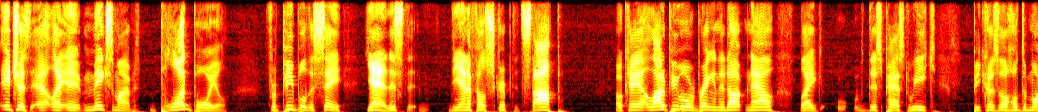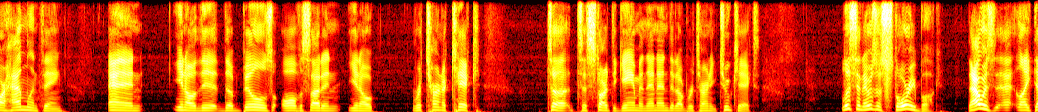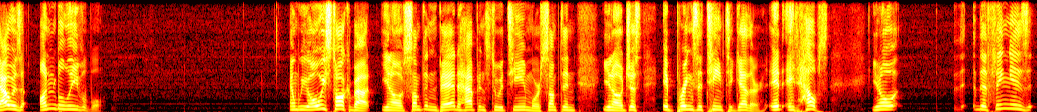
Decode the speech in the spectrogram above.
It just uh, like it makes my blood boil for people to say, "Yeah, this the NFL scripted." Stop. Okay, a lot of people were bringing it up now, like this past week, because of the whole Damar Hamlin thing, and you know the the Bills all of a sudden you know return a kick to to start the game, and then ended up returning two kicks. Listen, it was a storybook. That was uh, like that was unbelievable. And we always talk about, you know, if something bad happens to a team or something, you know, just it brings a team together. It it helps. You know, the thing is,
